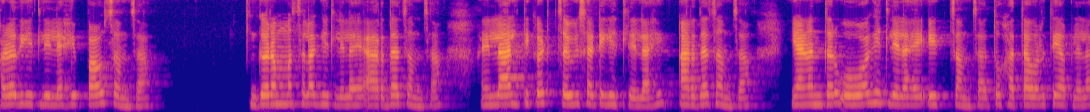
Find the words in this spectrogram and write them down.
हळद घेतलेली आहे पाव चमचा. गरम मसाला घेतलेला आहे अर्धा चमचा आणि लाल तिखट चवीसाठी घेतलेला आहे अर्धा चमचा. यानंतर ओवा घेतलेला आहे एक चमचा. तो हातावरती आपल्याला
